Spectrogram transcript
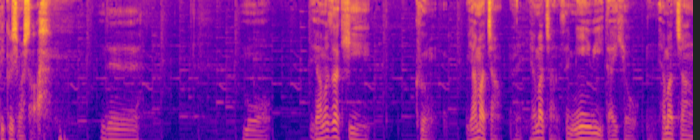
びっくりしました。でもう山崎くん山ちゃん、ね、山ちゃんですね。ミーウィー代表。山ちゃん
